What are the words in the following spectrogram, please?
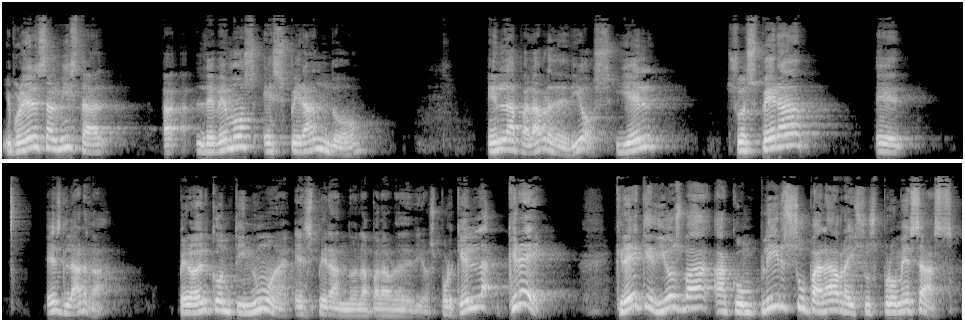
Y por ello el salmista le vemos esperando en la palabra de Dios y él, su espera eh, es larga, pero él continúa esperando en la palabra de Dios, porque él la cree, cree que Dios va a cumplir su palabra y sus promesas.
